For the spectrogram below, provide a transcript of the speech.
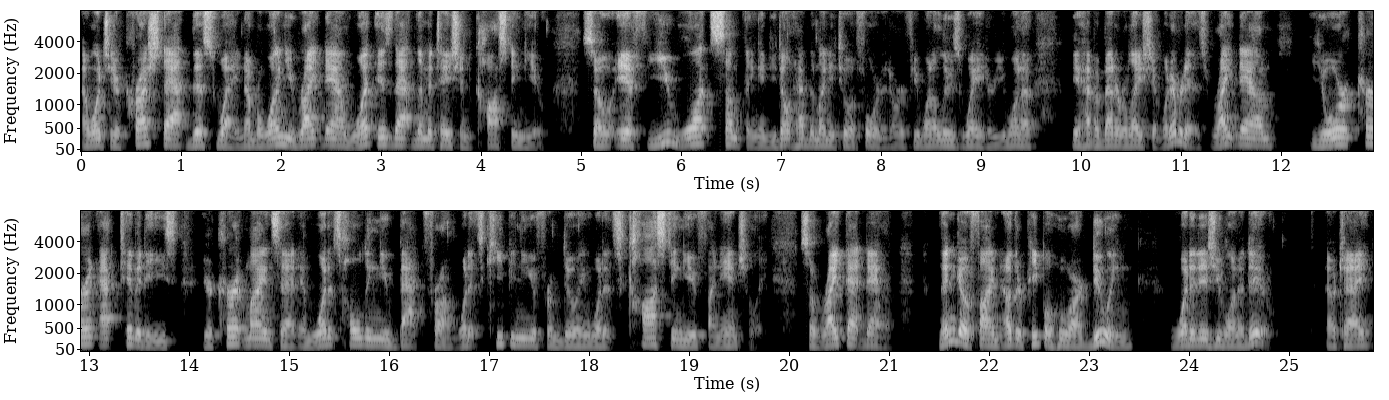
I want you to crush that this way. Number one, you write down what is that limitation costing you. So if you want something and you don't have the money to afford it, or if you want to lose weight, or you want to you have a better relationship, whatever it is, write down your current activities, your current mindset, and what it's holding you back from, what it's keeping you from doing, what it's costing you financially. So write that down. Then go find other people who are doing what it is you want to do okay?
